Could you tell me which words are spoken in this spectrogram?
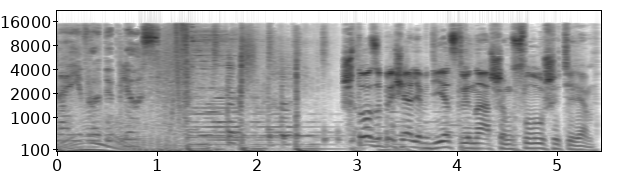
на Европе плюс. Что запрещали в детстве нашим слушателям?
